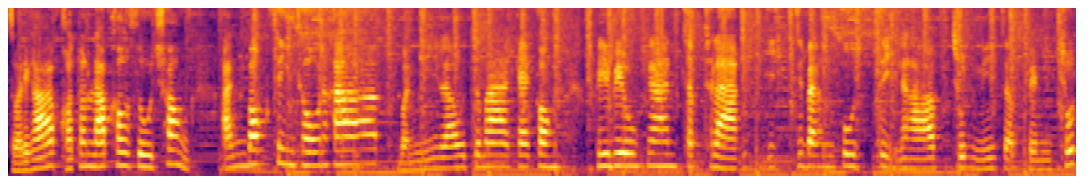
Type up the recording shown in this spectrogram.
สวัสดีครับ ขอต้อนรับเข้าสู่ช่อง Unboxing Show นะครับ วันนี้เราจะมาแกะกล่องรีวิวงานจับฉลากอิจิบังฟูจินะครับ ชุดนี้จะเป็นชุด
